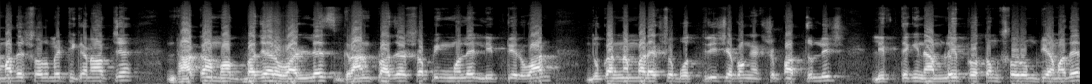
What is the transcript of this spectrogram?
আমাদের শোরুমের ঠিকানা হচ্ছে Dhaka Moghbazar wireless grand plaza shopping মলে লিফটের ওয়ান, দোকান নাম্বার একশো বত্রিশ এবং একশো পাঁচচল্লিশ। লিফট থেকে নামলেই প্রথম শোরুমটি আমাদের।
